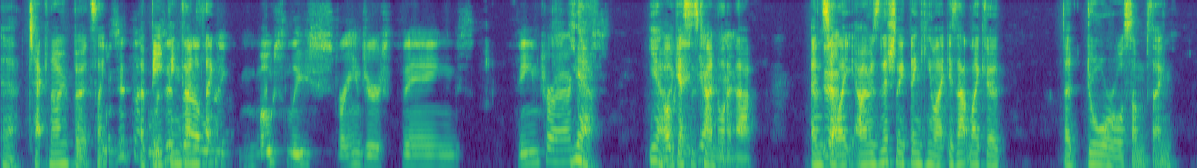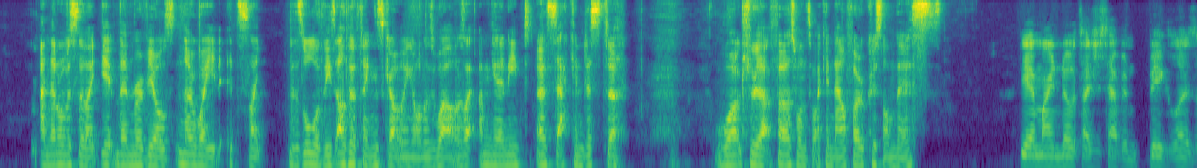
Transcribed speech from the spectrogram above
yeah, techno, but it's like was it the, a was it beeping the, kind of thing. like mostly Stranger Things theme track? Yeah. Yeah, I guess it's yeah, kind of yeah. like that. And so, Yeah. like, I was initially thinking, like, is that like a a door or something? And then obviously, like, it then reveals, no, wait, it's like there's all of these other things going on as well. I was like, I'm gonna need a second just to work through that first one so I can now focus on this. Yeah, my notes I just have in big letters.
